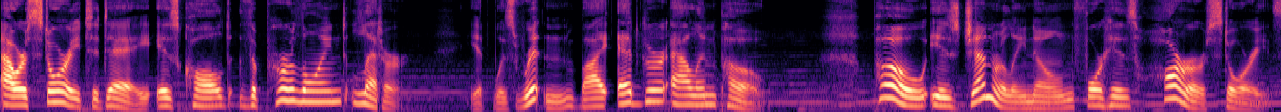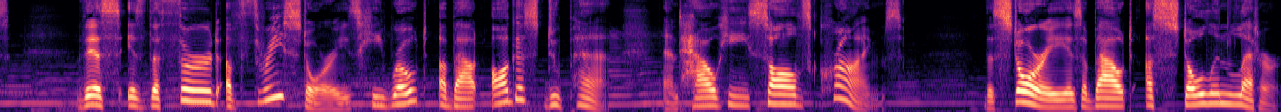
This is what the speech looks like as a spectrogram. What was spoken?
Our story today is called The Purloined Letter. It was written by Edgar Allan Poe. Poe is generally known for his horror stories. This is the third of three stories he wrote about Auguste Dupin and how he solves crimes. The story is about a stolen letter.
